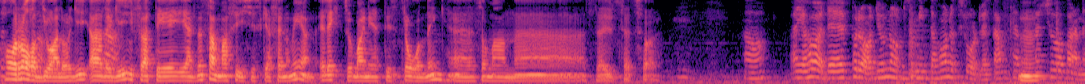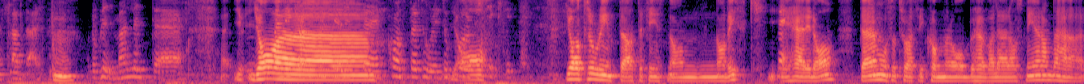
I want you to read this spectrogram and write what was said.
har radioallergi allergi, för att det är egentligen samma fysiska fenomen. Elektromagnetisk strålning eh, som man eh, säga, utsätts för. Ja. Jag hörde på radio någon som inte har något trådlöst alls hemma mm. utan kör bara med sladdar. Mm. Och då blir man lite... Ja, är lite eh, konspiratoriskt och ja, för försiktigt. Jag tror inte att det finns någon, någon risk Nej. här idag. Däremot så tror jag att vi kommer att behöva lära oss mer om det här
